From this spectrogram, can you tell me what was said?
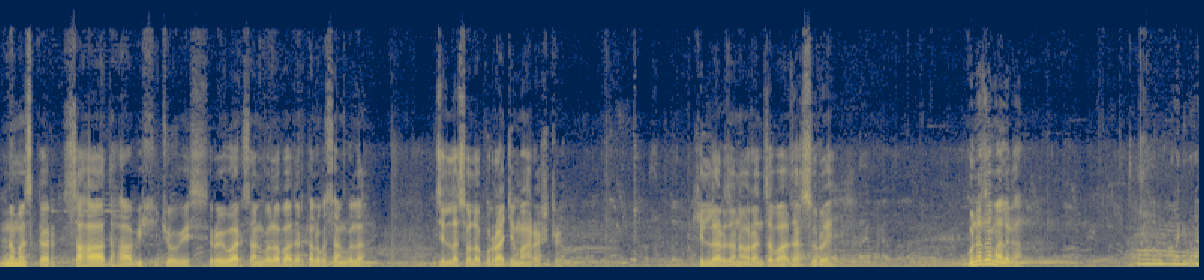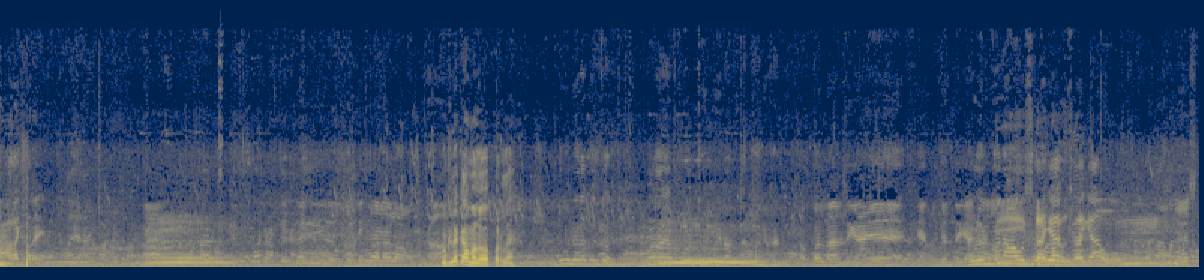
नमस्कार. सहा दहा वीसशे चोवीस रविवार सांगोला बाजार तालुका सांगोला जिल्हा सोलापूर राज्य महाराष्ट्र. खिल्लार जनावरांचा बाजार सुरू आहे. कुणाचा आहे मालक हा? कुठल्या कामाला वापरलाय?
